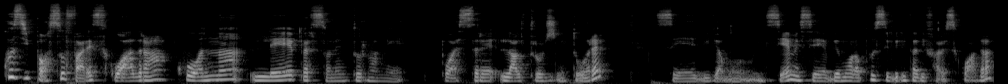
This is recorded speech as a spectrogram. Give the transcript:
Così posso fare squadra con le persone intorno a me. Può essere l'altro genitore, se viviamo insieme, se abbiamo la possibilità di fare squadra,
